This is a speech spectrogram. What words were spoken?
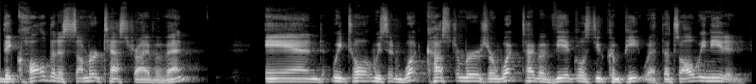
They called it a summer test drive event. And we told, we said, what customers or what type of vehicles do you compete with? That's all we needed.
